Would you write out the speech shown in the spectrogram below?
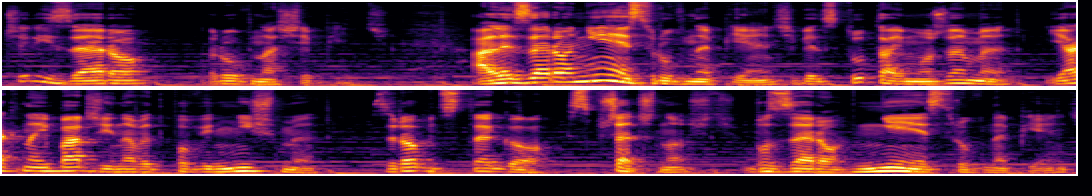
czyli 0 równa się 5. Ale 0 nie jest równe 5, więc tutaj możemy, jak najbardziej nawet powinniśmy zrobić z tego sprzeczność, bo 0 nie jest równe 5.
